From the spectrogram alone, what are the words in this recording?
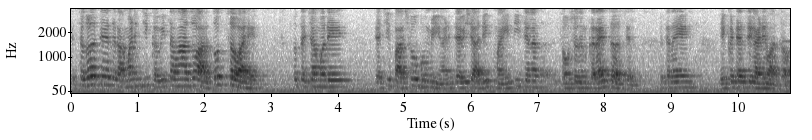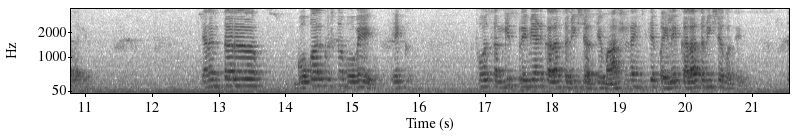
ते सगळं ते रामाणींची कविता हा जो अर्थोत्सव आहे तो त्याच्यामध्ये त्याची पार्श्वभूमी आणि त्याविषयी अधिक माहिती ज्यांना संशोधन करायचं असेल तर त्यांना एकट्याचे गाणे वाचावं लागेल. त्यानंतर गोपालकृष्ण भोबे एक थोर संगीत प्रेमी आणि कला समीक्षक जे महाराष्ट्र टाइम्सचे पहिले कला समीक्षक होते. तर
